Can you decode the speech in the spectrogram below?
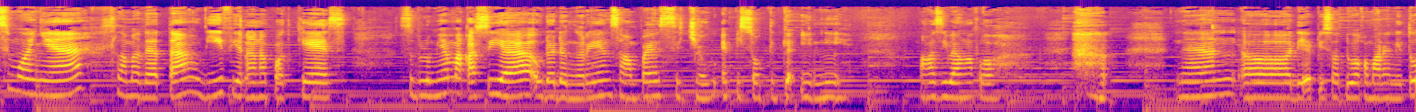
semuanya, selamat datang di Firana Podcast. Sebelumnya makasih ya udah dengerin sampai sejauh episode 3 ini. Makasih banget loh. Dan uh, di episode 2 kemarin itu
